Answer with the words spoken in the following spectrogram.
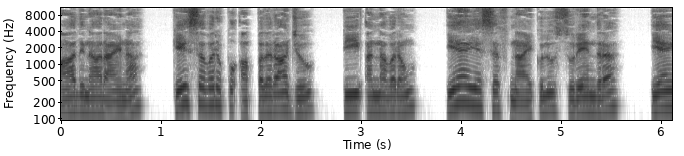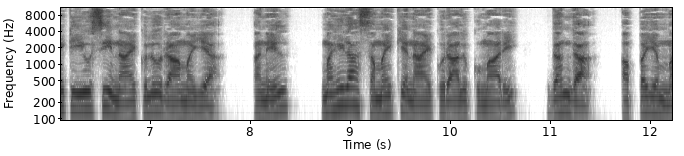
ఆదినారాయణ కేశవరపు అప్పలరాజు టి అన్నవరం ఏఐఎస్ఎఫ్ నాయకులు సురేంద్ర ఏఐటియుసి నాయకులు రామయ్య అనిల్ మహిళా సమైక్య నాయకురాలు కుమారి గంగా అప్పయ్యమ్మ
